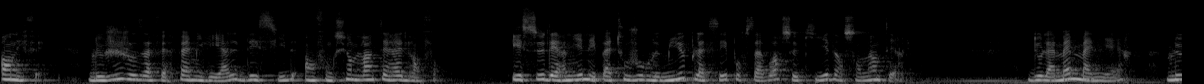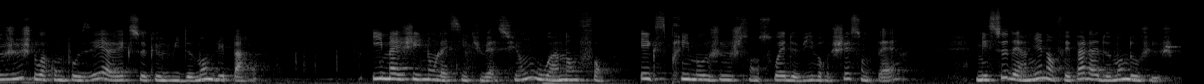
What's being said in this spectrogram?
En effet, le juge aux affaires familiales décide en fonction de l'intérêt de l'enfant, et ce dernier n'est pas toujours le mieux placé pour savoir ce qui est dans son intérêt. De la même manière, le juge doit composer avec ce que lui demandent les parents. Imaginons la situation où un enfant exprime au juge son souhait de vivre chez son père mais ce dernier n'en fait pas la demande au juge.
